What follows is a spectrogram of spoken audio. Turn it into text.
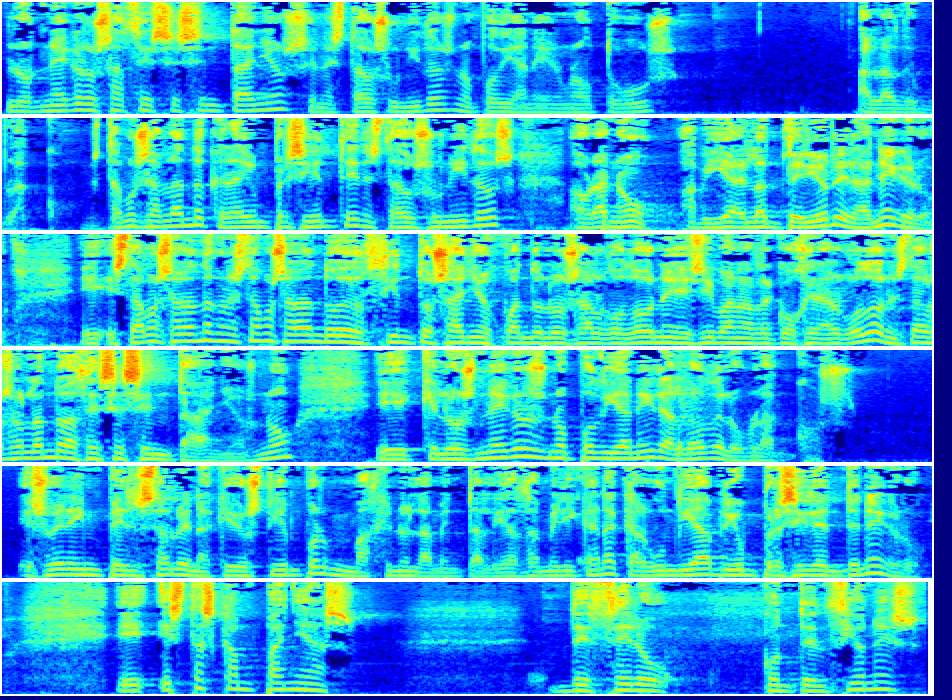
los negros hace 60 años en Estados Unidos no podían ir en un autobús al lado de un blanco. Estamos hablando que ahora hay un presidente en Estados Unidos, ahora no, había el anterior era negro. Eh, estamos hablando que no estamos hablando de 200 años cuando los algodones iban a recoger algodón, estamos hablando de hace 60 años, ¿no? Eh, que los negros no podían ir al lado de los blancos. Eso era impensable en aquellos tiempos, me imagino en la mentalidad americana, que algún día habría un presidente negro. Eh, estas campañas de cero contenciones,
